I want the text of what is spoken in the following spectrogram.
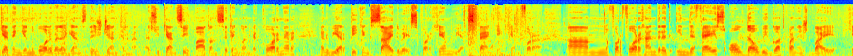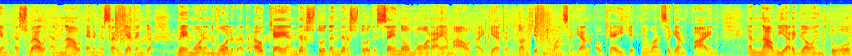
getting involved against this gentleman. As you can see, Patton sitting on the corner and we are peeking sideways for him. We are spanking him for um, for 400 in the face, although we got punished by him as well and now enemies are getting way more involved. Okay, understood, understood. Say no more, I am out, I get it. Don't hit me once again. Okay, hit me once again, fine. And now we are going to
